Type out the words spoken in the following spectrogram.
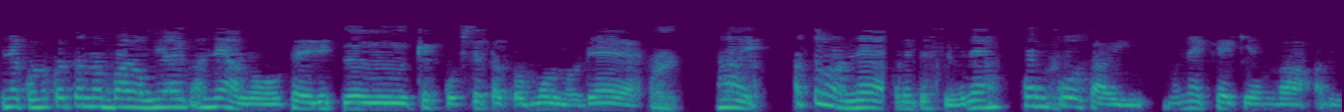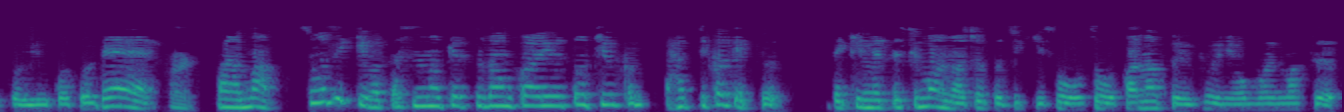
ね、この方の場合お見合いがね、あの、成立結構してたと思うので、はい。はい。あとはね、あれですよね、本交際のね、経験があるということで、はい。まあまあ、正直私の結論から言うと、9か、8ヶ月で決めてしまうのはちょっと時期尚早かなというふうに思います。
